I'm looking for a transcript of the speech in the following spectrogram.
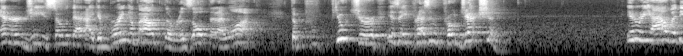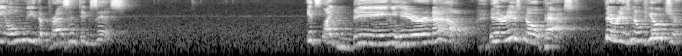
energy so that I can bring about the result that I want. The future is a present projection. In reality, only the present exists. It's like being here now. There is no past. There is no future.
